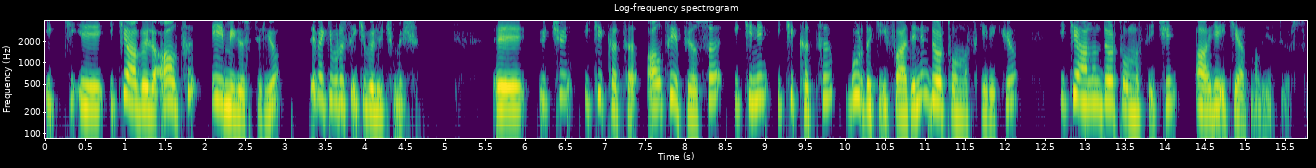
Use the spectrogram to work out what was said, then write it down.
2, e, 2a bölü 6 eğimi gösteriyor. Demek ki burası 2 bölü 3'müş. 3'ün 2 katı 6 yapıyorsa 2'nin 2 katı buradaki ifadenin 4 olması gerekiyor. 2A'nın 4 olması için A'ya 2 yazmalıyız diyoruz.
